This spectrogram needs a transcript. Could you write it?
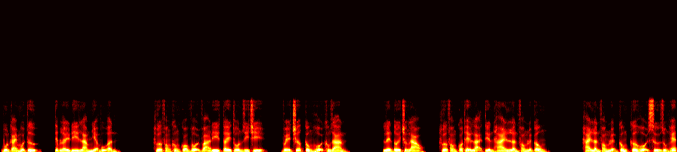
Bốn cái muội tử, tiếp lấy đi làm nhiệm vụ ẩn. Hứa phong không có vội vã đi tây thôn di chỉ, về trước công hội không gian. Lên tới trưởng lão, hứa phong có thể lại tiến hai lần phòng luyện công hai lần phòng luyện công cơ hội sử dụng hết.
